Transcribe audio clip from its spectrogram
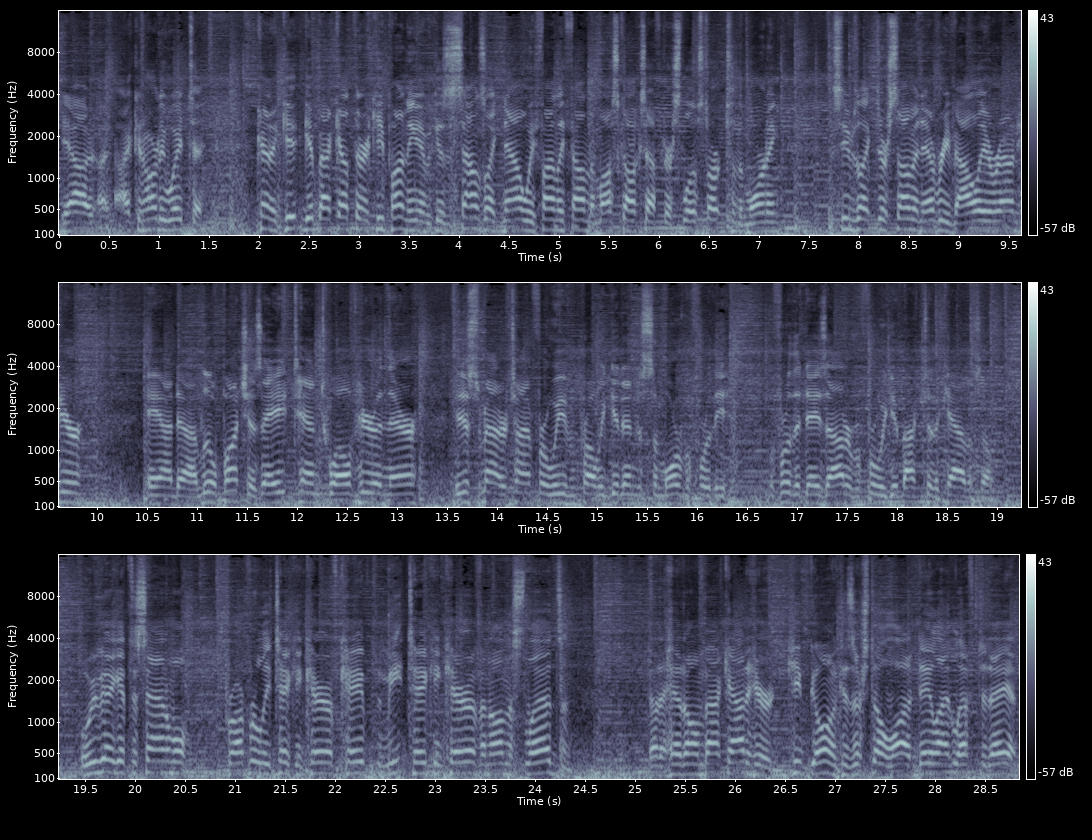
yeah, I, I can hardly wait to kind of get, get back out there and keep hunting it because it sounds like now we finally found the muskox after a slow start to the morning. It seems like there's some in every valley around here and uh, little bunches, 8, 10, 12 here and there. It's just a matter of time before we even probably get into some more before the before the day's out or before we get back to the cabin. So but we've got to get this animal properly taken care of, caped, the meat taken care of and on the sleds and got to head on back out of here and keep going because there's still a lot of daylight left today and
